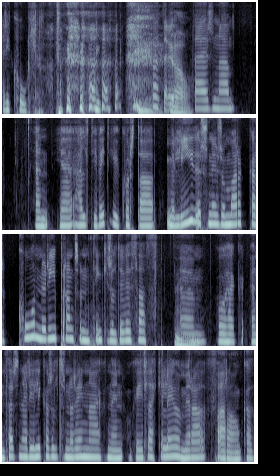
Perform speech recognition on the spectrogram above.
er ég cool? Já. það er svona en ég held, ég veit ekki hvort að mér líður svona eins og margar konur í bransunum tengi svolítið við það Mhm. um, og, það- en þess vegna er ég líka svolítið svona að reyna veginn, ok, ég ætla ekki að leifa mér að fara þangað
